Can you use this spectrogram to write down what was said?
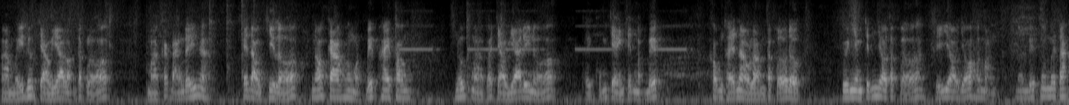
hàm mỹ nước trào da làm tắt lửa. Mà các bạn đi nè cái đầu chia lửa nó cao hơn mặt bếp hai phân. Nước mà có trào da đi nữa thì cũng tràn trên mặt bếp. Không thể nào làm tắt lửa được. Nguyên nhân chính do tắt lửa chỉ do gió hỏi mạnh nên bếp nó mới tắt.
